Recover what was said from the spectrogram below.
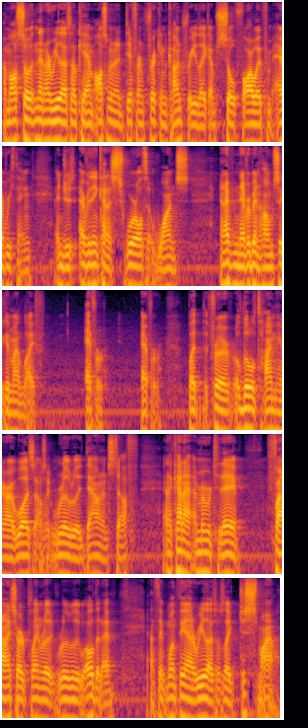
I'm also, and then I realized, okay, I'm also in a different freaking country. Like, I'm so far away from everything, and just everything kind of swirls at once. And I've never been homesick in my life, ever, ever. But for a little time here, I was. I was like really, really down and stuff. And I kind of, I remember today, finally started playing really, really, really well today. And I think one thing I realized, I was like, just smile.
